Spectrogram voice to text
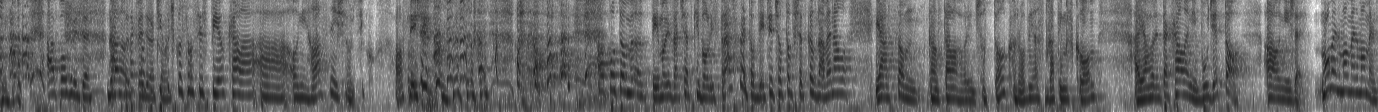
a pozrite, 25 Áno, tak som si tichučko som si spievkala a oni hlasnejšie, hlasnejšie. a potom e, tie moje začiatky boli strašné, to viete, čo to všetko znamenalo? Ja som tam stála hovorím, čo toľko robia za tým sklom? A ja hovorím, tak chalani, bude to? A oni, že moment, moment, moment,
